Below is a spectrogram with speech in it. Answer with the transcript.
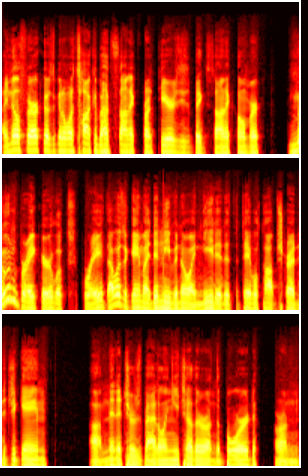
I know Ferrico is going to want to talk about Sonic Frontiers. He's a big Sonic homer. Moonbreaker looks great. That was a game I didn't even know I needed. It's a tabletop strategy game, uh, miniatures battling each other on the board or on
